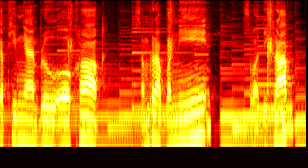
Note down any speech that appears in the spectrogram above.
กับทีมงาน Blue O Clock สำหรับวันนี้ สวัสดีครับ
